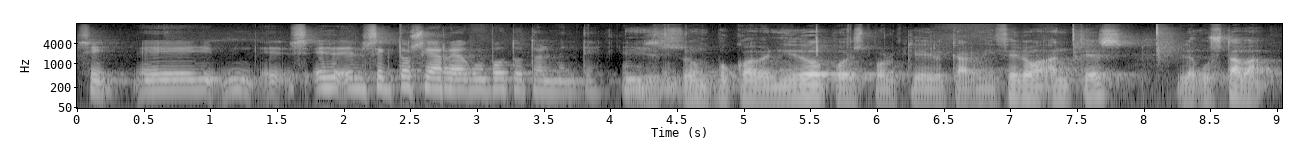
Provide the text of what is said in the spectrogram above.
Sí, eh, el sector se ha reagrupado totalmente. y eso un poco ha venido pues porque el carnicero antes le gustaba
